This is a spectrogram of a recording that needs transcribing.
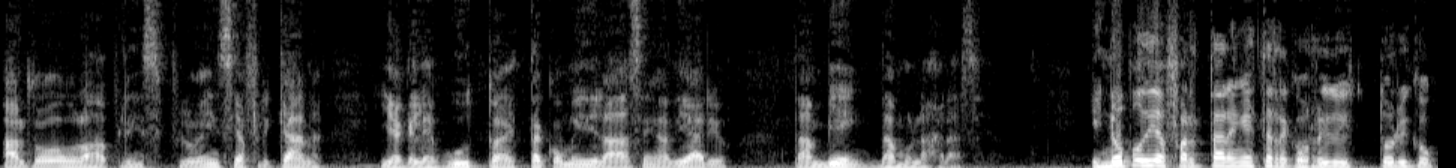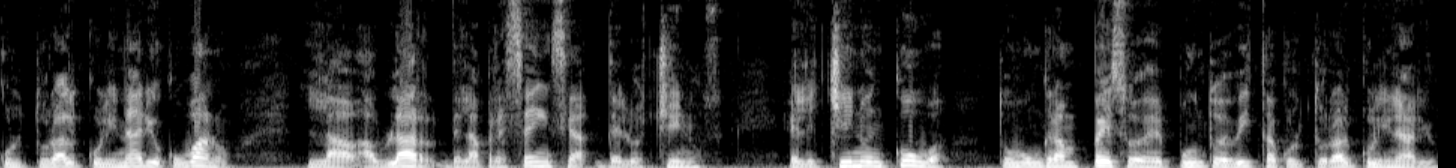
A todos los de influencia africana y a que les gusta esta comida y la hacen a diario, también damos las gracias. Y no podía faltar en este recorrido histórico, cultural, culinario cubano hablar de la presencia de los chinos. El chino en Cuba tuvo un gran peso desde el punto de vista cultural culinario,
